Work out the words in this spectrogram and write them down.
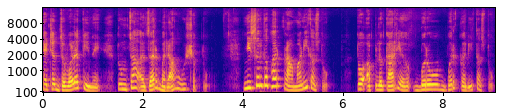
त्याच्या जवळकीने तुमचा आजार बरा होऊ शकतो. निसर्ग फार प्रामाणिक असतो. तो आपलं कार्य बरोबर करीत असतो.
